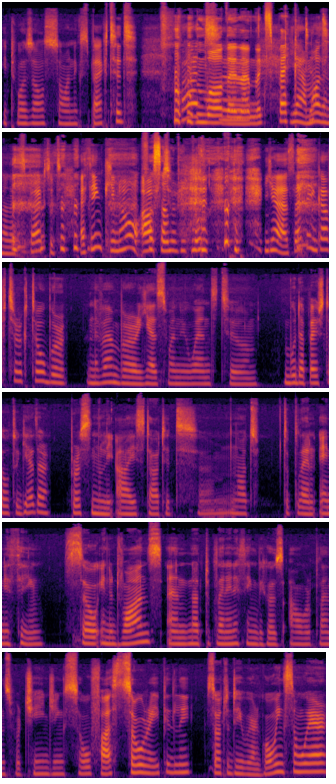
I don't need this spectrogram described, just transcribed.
it was also unexpected. But, more uh, than unexpected. Yeah, more than unexpected. I think, you know, after. yes, I think after October, November, yes, when we went to Budapest all together, personally, I started um, not to plan anything so in advance and not to plan anything because our plans were changing so fast, so rapidly. So today we are going somewhere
